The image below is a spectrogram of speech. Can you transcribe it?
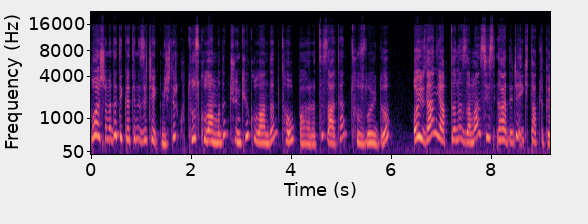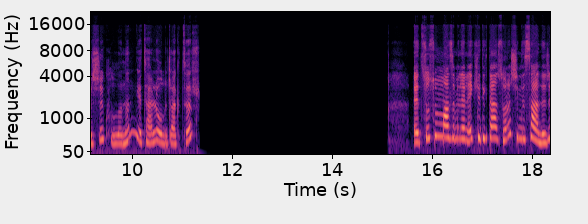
Bu aşamada dikkatinizi çekmiştir. Tuz kullanmadım çünkü kullandığım tavuk baharatı zaten tuzluydu. O yüzden yaptığınız zaman siz sadece 2 tatlı kaşığı kullanın yeterli olacaktır. Evet sosun malzemelerini ekledikten sonra şimdi sadece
